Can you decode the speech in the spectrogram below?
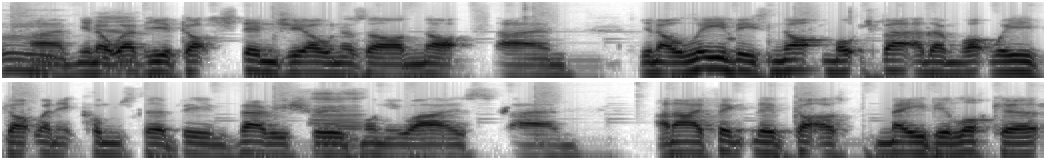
Mm, um, you know, yeah. whether you've got stingy owners or not. Um, you know, Levy's not much better than what we've got when it comes to being very shrewd Uh. money wise. Um, and I think they've got to maybe look at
